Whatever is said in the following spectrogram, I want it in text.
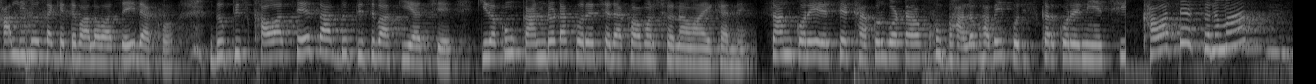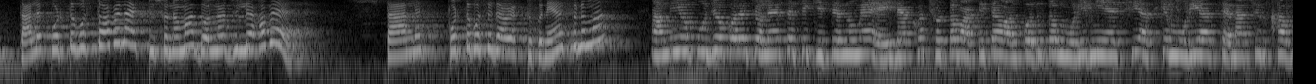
খালি ধোসা খেতে ভালোবাসে। এই দেখো, দু পিস খাওয়া শেষ আর দু পিস বাকি আছে। কীরকম কাণ্ডটা করেছে দেখো আমার সোনামা এখানে। স্নান করে এসে ঠাকুরগটাও খুব ভালোভাবেই পরিষ্কার করে নিয়েছি। খাওয়া শেষ সোনামা? তাহলে পড়তে বসতে হবে না একটু সোনামা? দোলনা ঝুললে হবে? তাহলে পড়তে বসে যাও একটুখানি হ্যাঁ সোনামা? আমিও পুজো করে চলে এসেছি কিচেন রুমে এই দেখো ছোট বাটিতে অল্প দুটো মুড়ি নিয়েছি। আজকে মুড়ি আর চেনাচুর খাব।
